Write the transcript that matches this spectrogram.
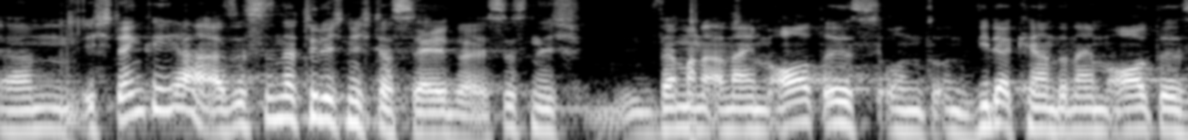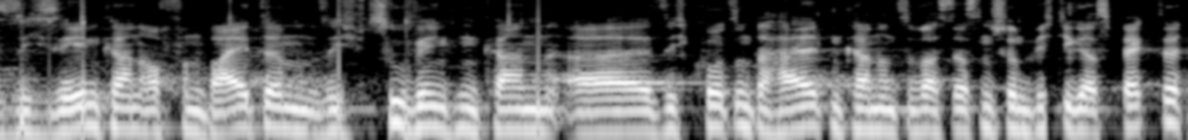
Ähm, ich denke ja. Also es ist natürlich nicht dasselbe. Es ist nicht, wenn man an einem Ort ist und, und wiederkehrend an einem Ort ist, sich sehen kann, auch von weitem, sich zuwinken kann, äh, sich kurz unterhalten kann und sowas. Das sind schon wichtige Aspekte,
